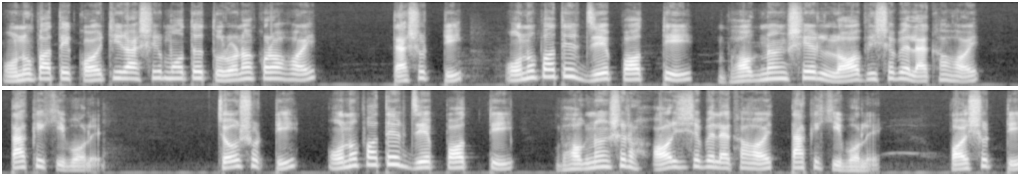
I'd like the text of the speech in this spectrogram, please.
অনুপাতে কয়টি রাশির মধ্যে তুলনা করা হয়? তেষট্টি, অনুপাতের যে পদটি ভগ্নাংশের লব হিসেবে লেখা হয়, তাকে কি বলে? চৌষট্টি, অনুপাতের যে পদটি ভগ্নাংশের হর হিসেবে লেখা হয়, তাকে কি বলে? পঁয়ষট্টি,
